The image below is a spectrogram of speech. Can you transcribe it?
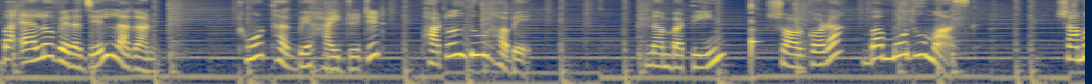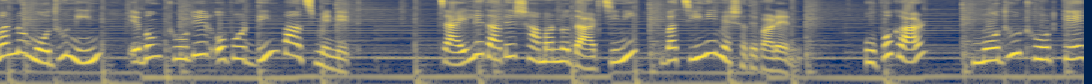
বা অ্যালোভেরা জেল লাগান। ঠোঁট থাকবে হাইড্রেটেড, ফাটল দূর হবে। নাম্বার তিন, শর্করা বা মধু মাস্ক। সামান্য মধু নিন এবং ঠোঁটের ওপর দিন পাঁচ মিনিট। চাইলে তাতে সামান্য দারচিনি বা চিনি মেশাতে পারেন। উপকার, মধু ঠোঁটকে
